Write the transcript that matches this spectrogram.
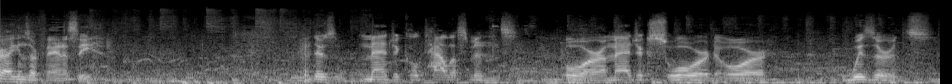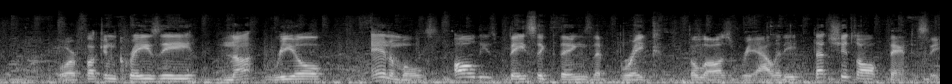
Dragons are fantasy. If there's magical talismans, or a magic sword, or wizards, or fucking crazy, not real animals, all these basic things that break the laws of reality, that shit's all fantasy.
